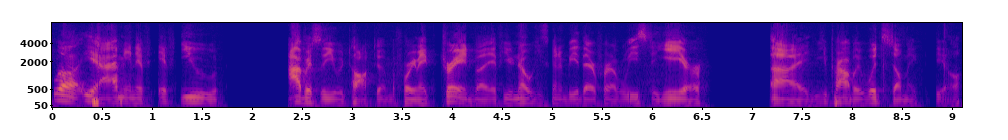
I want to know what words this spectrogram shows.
Well, yeah, I mean, if if you obviously you would talk to him before you make the trade, but if you know he's going to be there for at least a year, uh, you probably would still make the deal.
